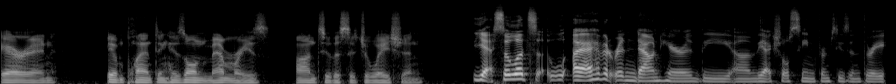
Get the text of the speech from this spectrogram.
Eren implanting his own memories onto the situation. Yeah, so let's. I have it written down here the um, the actual scene from season three.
